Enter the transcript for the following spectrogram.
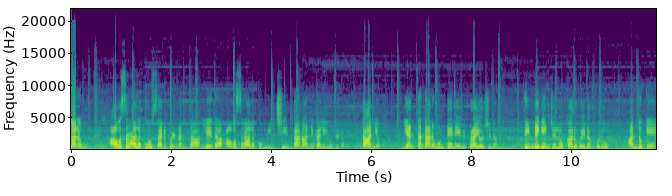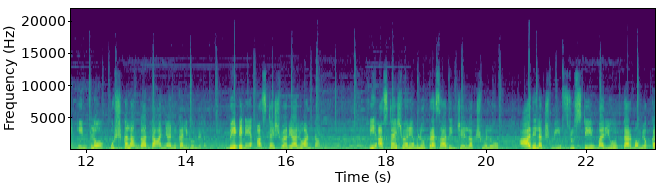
ధనము. అవసరాలకు సరిపడినంత లేదా అవసరాలకు మించి ధనాన్ని కలిగి ఉండటం. ధాన్యం. ఎంత ధనం ఉంటేనేమి ప్రయోజనం? తిండి గింజలు కరువైనప్పుడు అందుకే ఇంట్లో పుష్కలంగా ధాన్యాన్ని కలిగి ఉండటం. వీటిని అష్టైశ్వర్యాలు అంటాం. ఈ అష్టైశ్వర్యములు ప్రసాదించే లక్ష్ములు ఆదిలక్ష్మి సృష్టి మరియు ధర్మం యొక్క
